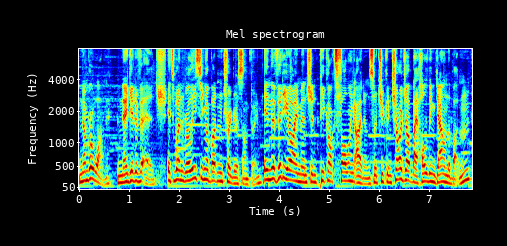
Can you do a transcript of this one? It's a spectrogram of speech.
number one, negative edge. It's when releasing a button triggers something. In the video I mentioned Peacock's falling items, which you can charge up by holding down the button,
